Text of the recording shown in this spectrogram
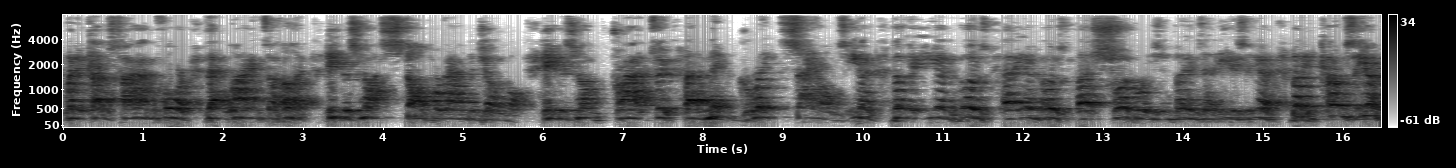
when it comes time for that lion to hunt, he does not stomp around the jungle. He does not try to uh, make great sounds in the in those uh, in those uh, shrubberies and things that he is in, but he comes in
